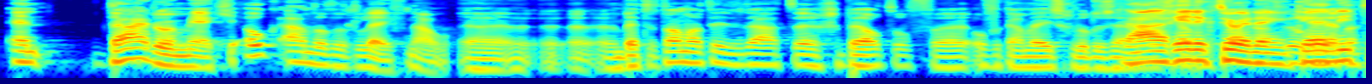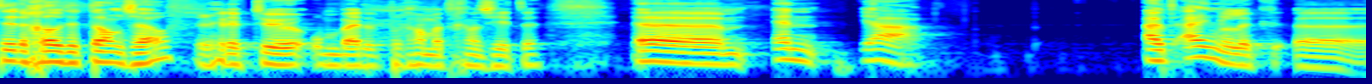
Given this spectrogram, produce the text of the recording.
En daardoor merk je ook aan dat het leeft. Nou, eh uh, Bette Tan had inderdaad eh, gebeld of, eh, of ik aanwezig wilde zijn. Ja, een dat ik redacteur denk ik, hè? niet eh, de grote Tan zelf. redacteur om bij het programma te gaan zitten. Ehm, en ja, uiteindelijk eh,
